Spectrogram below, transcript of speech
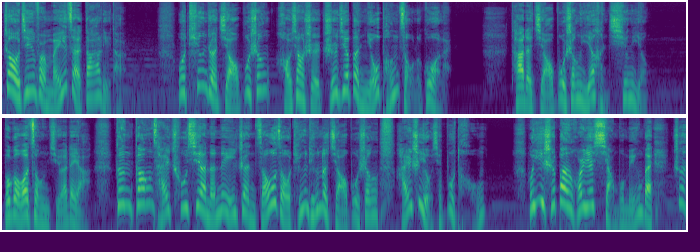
赵金凤没再搭理他。我听着脚步声，好像是直接奔牛棚走了过来。他的脚步声也很轻盈，不过我总觉得呀，跟刚才出现的那一阵走走停停的脚步声还是有些不同。我一时半会儿也想不明白，这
